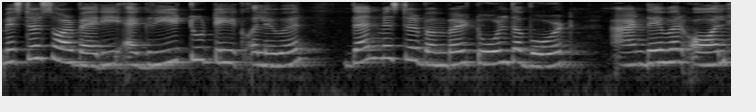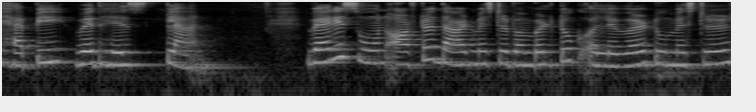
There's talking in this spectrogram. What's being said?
Mr. Sowerberry agreed to take Oliver. Then Mr. Bumble told the board and they were all happy with his plan. Very soon after that, Mr. Bumble took Oliver to Mr.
